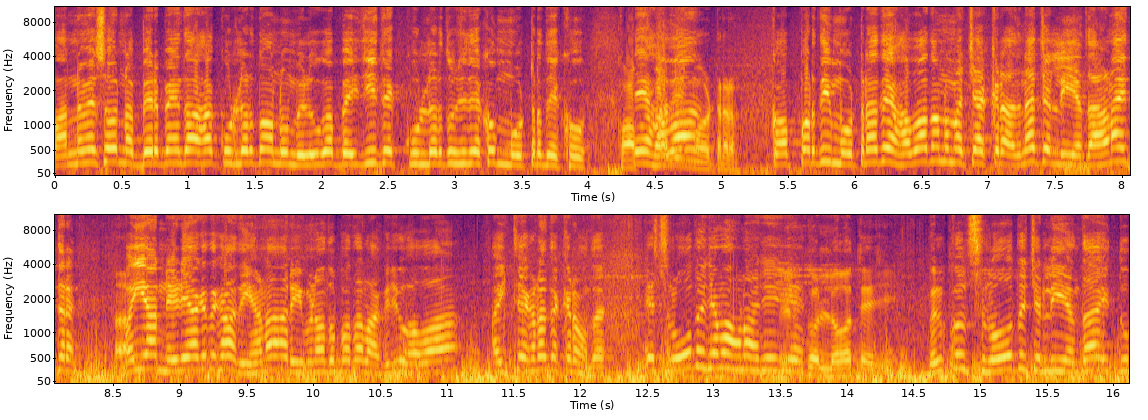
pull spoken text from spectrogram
9290 ਰੁਪਏ ਦਾ ਆਹ ਕੂਲਰ ਤੁਹਾਨੂੰ ਮਿਲੂਗਾ ਬਾਈ ਜੀ ਤੇ ਕੂਲਰ ਤੁਸੀਂ ਦੇਖੋ ਮੋਟਰ ਦੇਖੋ। Copper ਦੀ ਮੋਟਰ। ਕਾਪਰ ਦੀ ਮੋਟਰ ਹੈ ਤੇ ਹਵਾ ਤੁਹਾਨੂੰ ਮੈਂ ਚੈੱਕ ਕਰਾ ਦੇਣਾ ਚੱਲੀ ਜਾਂਦਾ ਹਨਾ ਇੱਧਰ? ਬਈ ਆ ਨੇੜੇ ਆ ਕੇ ਦਿਖਾ ਦੀ ਹਨਾ? ਰੀਵਣਾ ਤੋਂ ਪਤਾ ਲੱਗ ਜੂ ਹਵਾ ਇੱਥੇ ਖੜਾ ਚੱਕਰ ਆਉਂਦਾ। ਇਹ ਸਲੋ ਤੇ ਜਮਾ ਹੋਣਾ ਹਜੇ ਜੀ। ਬਿਲਕੁਲ ਲੋ ਤੇ ਜੀ। ਬਿਲਕੁਲ ਸਲੋ ਤੇ ਚੱਲੀ ਜਾਂਦਾ ਇਦੋਂ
